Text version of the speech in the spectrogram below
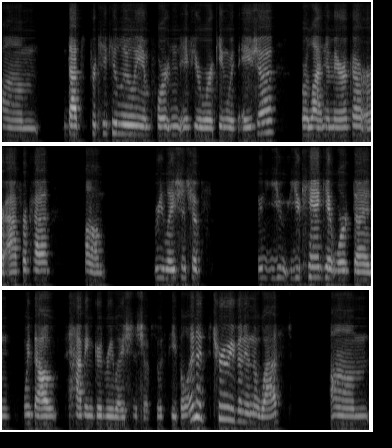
Um, that's particularly important if you're working with Asia or Latin America or Africa. Um, relationships, you, you can't get work done without having good relationships with people. And it's true even in the West, um,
